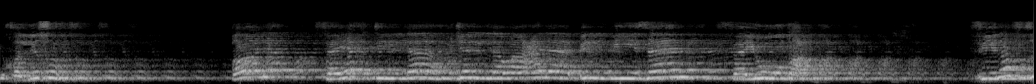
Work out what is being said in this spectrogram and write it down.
يخلصه. قال فيأتي الله جل وعلا بالميزان فيوضع. في لفظ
